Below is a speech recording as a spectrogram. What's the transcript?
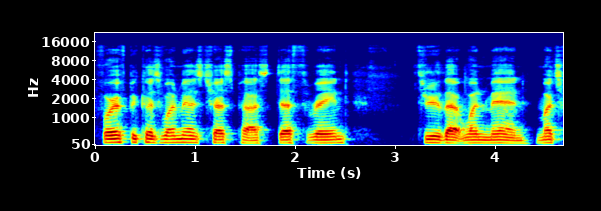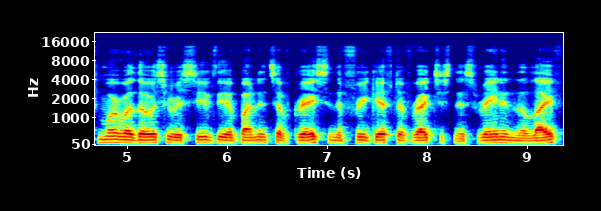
For if because one man's trespass death reigned through that one man, much more will those who receive the abundance of grace and the free gift of righteousness reign in the life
